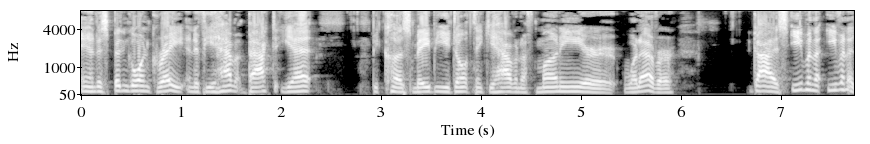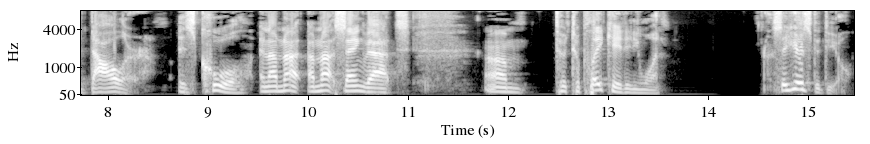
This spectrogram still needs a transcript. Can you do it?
And it's been going great. And if you haven't backed it yet, because maybe you don't think you have enough money or whatever, guys, even even a dollar is cool. And I'm not I'm not saying that um, to to placate anyone. So here's the deal:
